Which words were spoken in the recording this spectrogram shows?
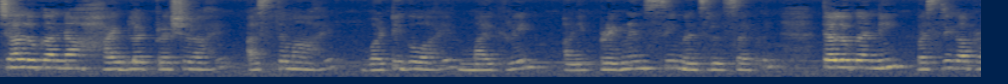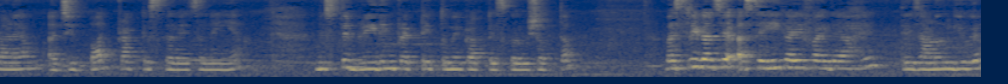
ज्या लोकांना हाय ब्लड प्रेशर आहे अस्थमा आहे वर्टिगो आहे मायग्रेन आणि प्रेग्नन्सी मेन्सरल सायकल त्या लोकांनी भस्त्रिका प्राणायाम अजिबात प्रॅक्टिस करायचं नाहीये. नुसते ब्रीदिंग प्रॅक्टिस तुम्ही प्रॅक्टिस करू शकता. भस्त्रिकाचे असेही काही फायदे आहेत ते जाणून घेऊया.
